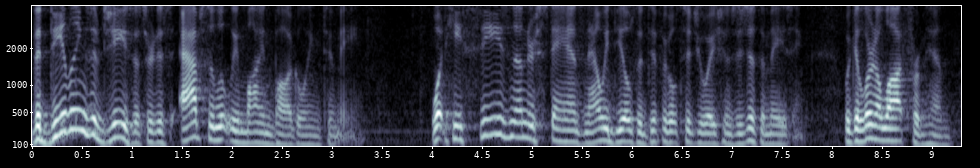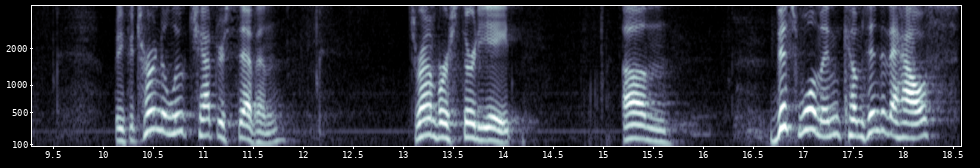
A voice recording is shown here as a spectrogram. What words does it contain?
the dealings of Jesus are just absolutely mind boggling to me. What he sees and understands and how he deals with difficult situations is just amazing. We can learn a lot from him. But if you turn to Luke chapter 7, it's around verse 38. Um, this woman comes into the house.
